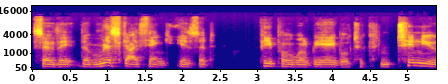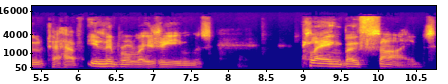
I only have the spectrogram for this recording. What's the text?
So the, the risk, I think, is that people will be able to continue to have illiberal regimes playing both sides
